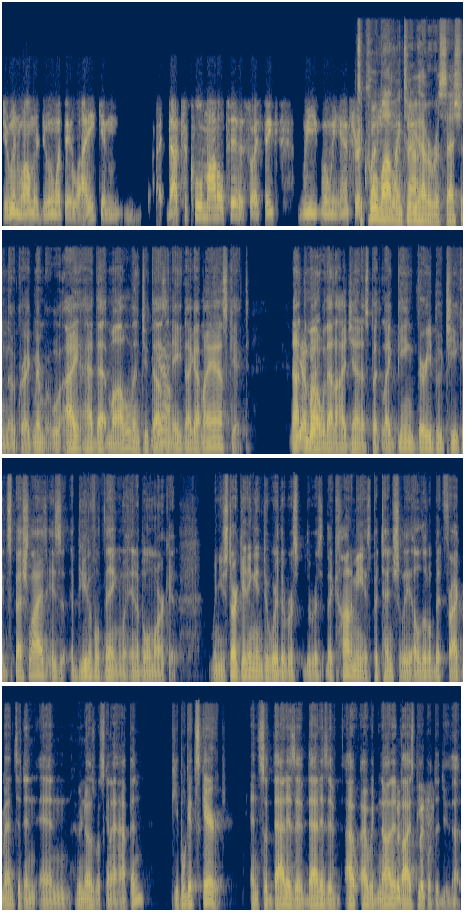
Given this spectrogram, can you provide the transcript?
doing well, and they're doing what they like, and that's a cool model too. So I think we when we answer It's a cool model like until you have a recession, though, Craig. Remember, I had that model in 2008 and I got my ass kicked. Not Yeah, the but- model without a hygienist, but like being very boutique and specialized is a beautiful thing in a bull market. When you start getting into where the the, the economy is potentially a little bit fragmented and and who knows what's going to happen, people get scared. And so that is a that is a I, I would not advise but- people to do that.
